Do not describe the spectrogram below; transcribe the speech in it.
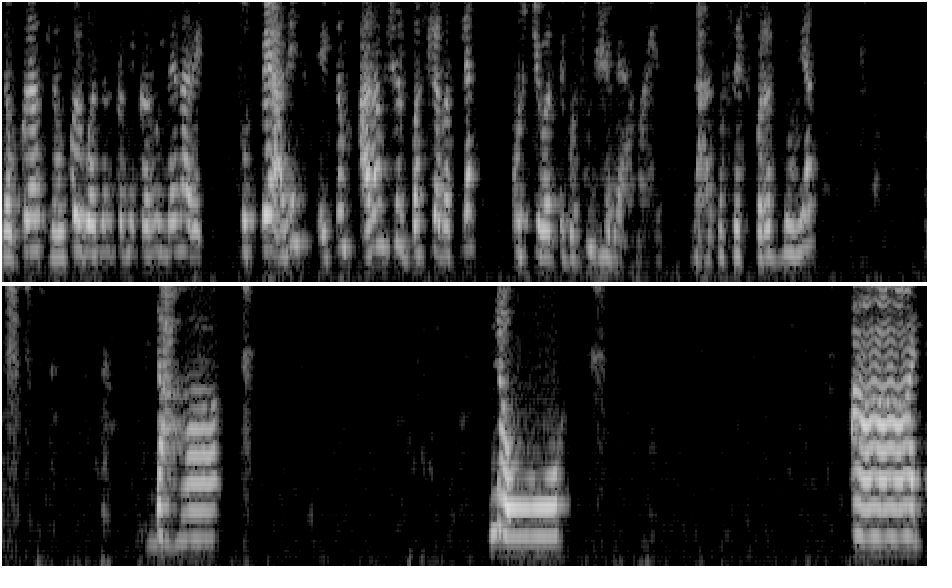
लवकरात लवकर वजन कमी करून देणारे सोपे आणि एकदम आरामशीर बसल्या बसल्या खुर्चीवरती बसून हे व्यायाम आहे दहाचा सेट परत घेऊया. दहा नऊ आठ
